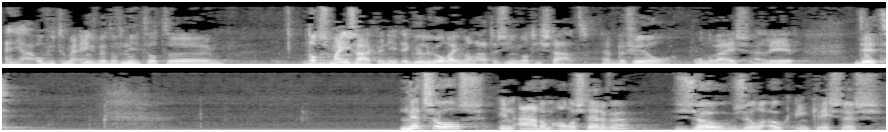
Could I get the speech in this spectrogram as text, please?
En ja, of u het ermee eens bent of niet, dat, uh, dat is mijn zaak weer niet. Ik wil u alleen maar laten zien wat hier staat. He, beveel, onderwijs en leer dit. Net zoals in Adam alle sterven, zo zullen ook in Christus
